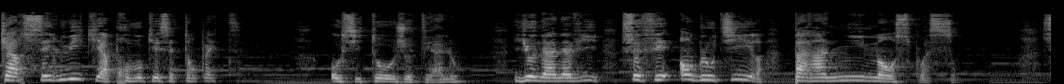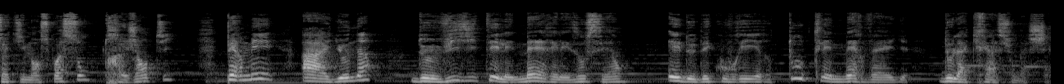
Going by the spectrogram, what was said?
car c'est lui qui a provoqué cette tempête. Aussitôt jeté à l'eau, Yona Navi se fait engloutir par un immense poisson. Cet immense poisson, très gentil, permet à Yona de visiter les mers et les océans et de découvrir toutes les merveilles de la création d'Hachem.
